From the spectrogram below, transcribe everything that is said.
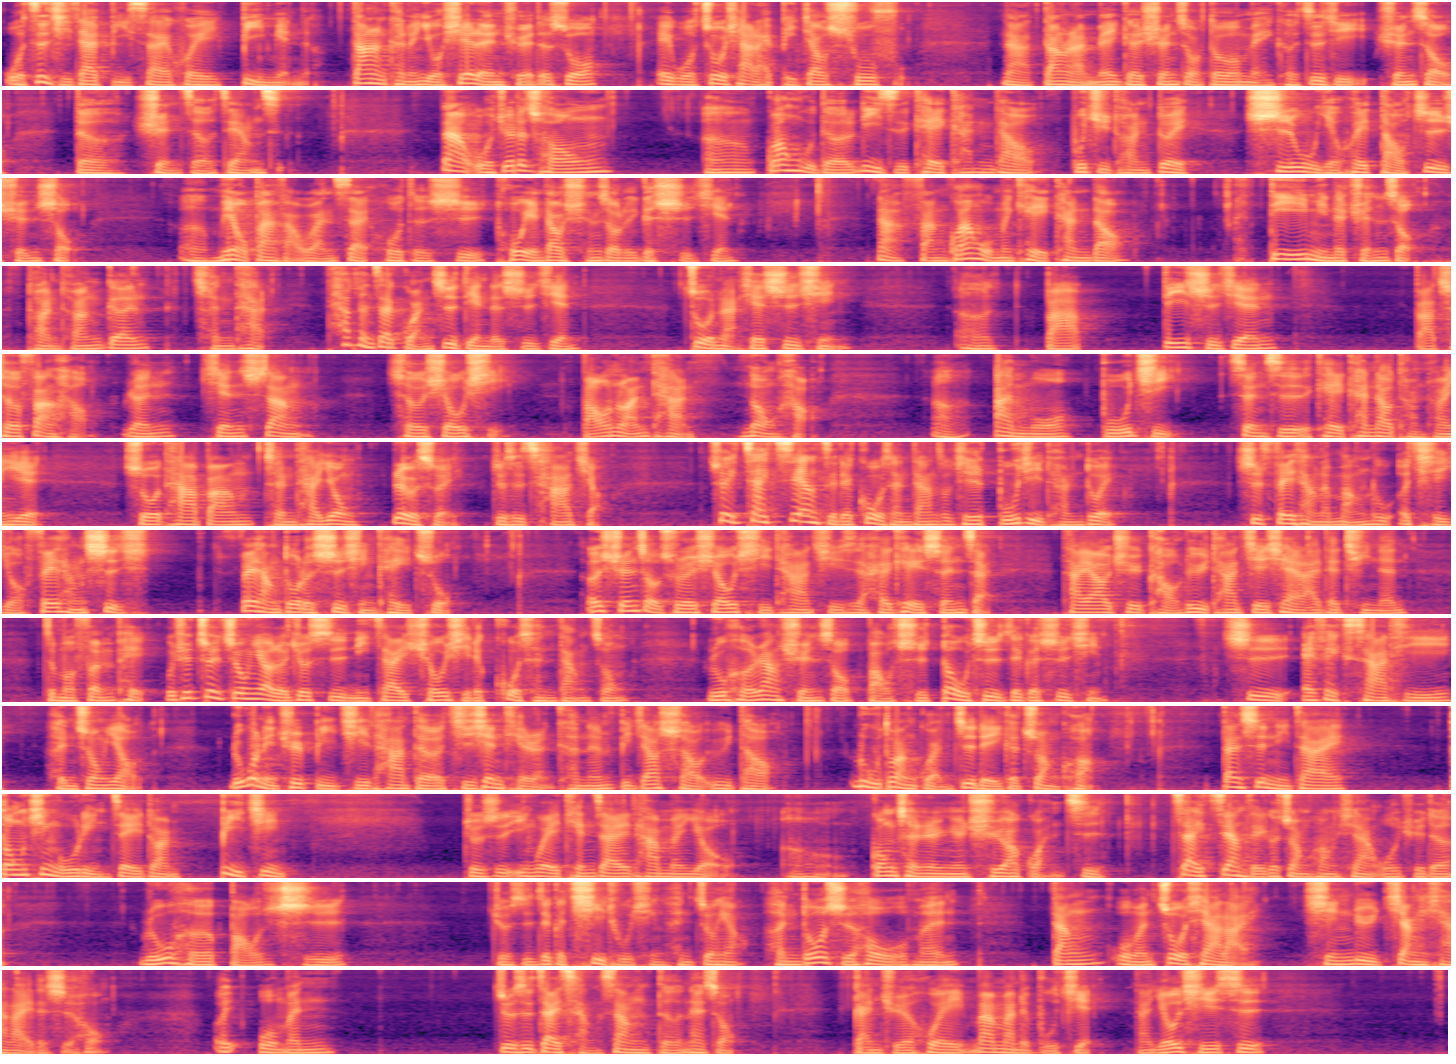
我自己在比赛会避免的。当然，可能有些人觉得说，哎，我坐下来比较舒服。那当然，每个选手都有每个自己选手。的选择这样子，那我觉得从嗯、呃、光武的例子可以看到，补给团队失误也会导致选手呃没有办法完赛，或者是拖延到选手的一个时间。那反观我们可以看到，第一名的选手团团跟陈太，他们在管制点的时间做哪些事情？呃，把第一时间把车放好，人先上车休息，保暖毯弄好，啊、呃，按摩补给，甚至可以看到团团也说他帮陈太用热水就是擦脚，所以在这样子的过程当中，其实补给团队是非常的忙碌，而且有非常事情非常多的事情可以做。而选手除了休息，他其实还可以伸展，他要去考虑他接下来的体能怎么分配。我觉得最重要的就是你在休息的过程当中，如何让选手保持斗志，这个事情是 FXRT 很重要的。如果你去比其他的极限铁人，可能比较少遇到路段管制的一个状况，但是你在东进五岭这一段，毕竟就是因为天灾，他们有。哦，工程人员需要管制，在这样的一个状况下，我觉得如何保持就是这个企图心很重要。很多时候，我们当我们坐下来，心率降下来的时候，哎，我们就是在场上的那种感觉会慢慢的不见。那尤其是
